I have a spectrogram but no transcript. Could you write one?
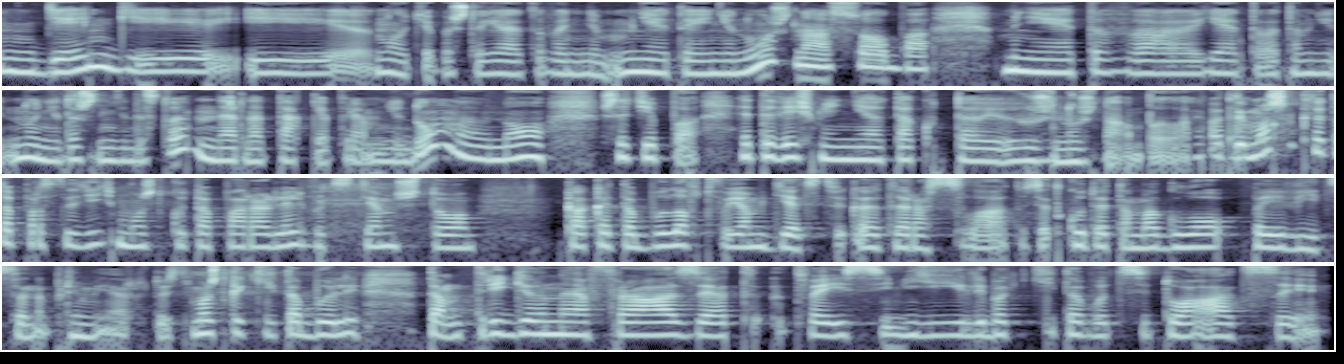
деньги, и, ну, типа, что я этого не, мне это и не нужно особо, мне этого, я этого там, не, ну, не что недостойна, наверное, так я прям не думаю, но что, типа, эта вещь мне не так-то уже нужна была. А так. ты можешь как-то проследить, может, какую-то параллель вот с тем, что как это было в твоем детстве, когда ты росла, то есть откуда это могло появиться, например. То есть, может, какие-то были там триггерные фразы от твоей семьи, либо какие-то вот ситуации.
